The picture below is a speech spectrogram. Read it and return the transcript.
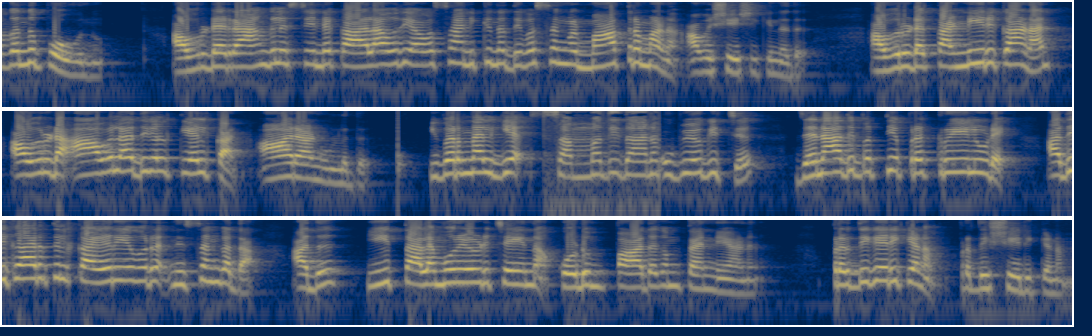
അകന്നു പോകുന്നു. അവരുടെ റാങ്ക് ലിസ്റ്റിന്റെ കാലാവധി അവസാനിക്കുന്ന ദിവസങ്ങൾ മാത്രമാണ് അവശേഷിക്കുന്നത്. അവരുടെ കണ്ണീര് കാണാൻ അവരുടെ ആവലാതികൾ കേൾക്കാൻ ആരാണുള്ളത്? ഇവർ നൽകിയ സമ്മതിദാനം ഉപയോഗിച്ച് ജനാധിപത്യ പ്രക്രിയയിലൂടെ അധികാരത്തിൽ കയറിയവരുടെ നിസ്സംഗത അത് ഈ തലമുറയോട് ചെയ്യുന്ന കൊടും പാതകം തന്നെയാണ്. പ്രതികരിക്കണം പ്രതിഷേധിക്കണം.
